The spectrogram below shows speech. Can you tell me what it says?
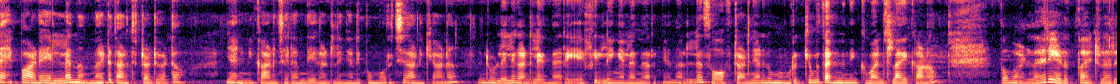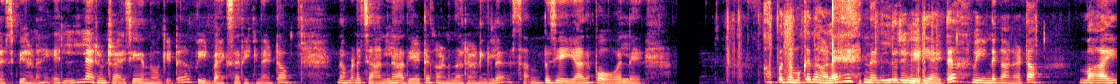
ടൈപ്പ് അട എല്ലാം നന്നായിട്ട് തണുത്തിട്ടുണ്ട് കേട്ടോ. ഞാൻ ഇനി കാണിച്ചു തരാം. ദേ കണ്ടില്ല? ഞാനിപ്പോൾ മുറിച്ച് കാണിക്കുകയാണ്. ഇതിന്റെ ഉള്ളിൽ കണ്ടില്ല? നിറയെ ഫില്ലിംഗ് എല്ലാം നിറഞ്ഞ് നല്ല സോഫ്റ്റാണ് ഞാനിത് മുറിക്കുമ്പോൾ തന്നെ നിങ്ങൾക്ക് മനസ്സിലായി കാണും. അപ്പോൾ വളരെ എളുപ്പമായിട്ടുള്ള റെസിപ്പിയാണ് എല്ലാവരും ട്രൈ ചെയ്ത് നോക്കിയിട്ട് ഫീഡ്ബാക്ക്സ് അറിയിക്കണം കേട്ടോ. നമ്മുടെ ചാനൽ ആദ്യമായിട്ട് കാണുന്നവരാണെങ്കിൽ സബ് ചെയ്യാതെ പോവല്ലേ? അപ്പോൾ നമുക്ക് നാളെ നല്ലൊരു വീഡിയോ ആയിട്ട് വീണ്ടും കാണാം കേട്ടോ. ബായ്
